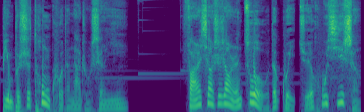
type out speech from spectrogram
并不是痛苦的那种声音，反而像是让人作呕的诡谲呼吸声。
